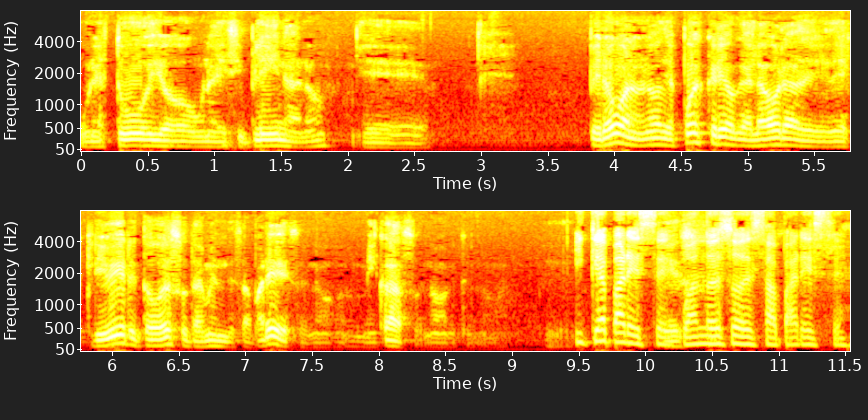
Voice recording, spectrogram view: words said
un estudio, una disciplina, ¿no? Eh, pero bueno, ¿no? Después creo que a la hora de, de escribir todo eso también desaparece, ¿no? En mi caso, ¿no? ¿Y qué aparece Es- cuando eso desaparece?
